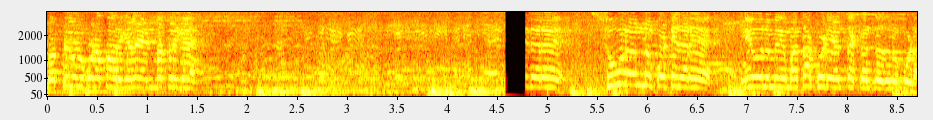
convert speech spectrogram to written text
ಟೋಪಿಗಳು ಕೊಡಪ್ಪ ಅವರಿಗೆಲ್ಲ ಹೆಣ್ಮಕ್ಳಿಗೆ. ಸೂರನ್ನು ಕೊಟ್ಟಿದ್ದಾರೆ. ನೀವು ನಮಗೆ ಮತ ಕೊಡಿ ಅಂತಕ್ಕಂಥದ್ದನ್ನು ಕೂಡ.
